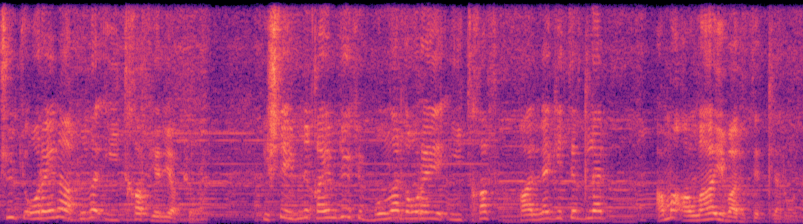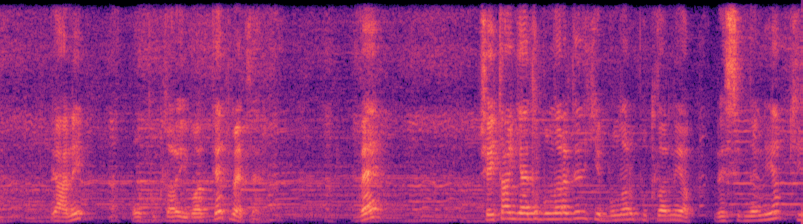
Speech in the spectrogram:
Çünkü oraya ne yapıyorlar? İtikaf yeri yapıyorlar. İşte İbn Kayyım diyor ki bunlar da orayı itikaf haline getirdiler ama Allah'a ibadet ettiler orada. Yani o putlara ibadet etmediler. Ve şeytan geldi bunlara dedi ki bunların putlarını yap, resimlerini yap ki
